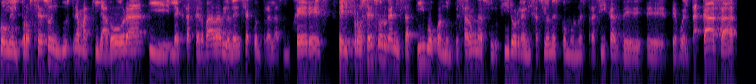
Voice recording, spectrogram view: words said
con el proceso de industria maquiladora y la exacerbada violencia contra las mujeres, el proceso organizativo cuando empezaron a surgir organizaciones como Nuestras Hijas de, eh, de Vuelta a Casa,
